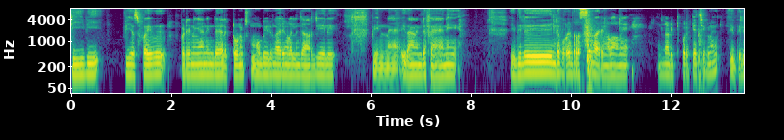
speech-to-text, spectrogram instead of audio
T V P S five ഇവിടെയാണ് ഞാൻ എന്റെ ഇലക്ട്രോണിക്സ് മൊബൈലും കാര്യങ്ങളെല്ലാം ചാർജ് ചെയ്യൽ പിന്നെ ഇതാണ് എന്റെ ഫാന് ഇതിൽ എന്റെ കുറേ ഡ്രസ്സും കാര്യങ്ങളാണ്. എല്ലാം അടുക്കി പെറുക്കി വെച്ചേക്കണ്. ഇതിൽ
